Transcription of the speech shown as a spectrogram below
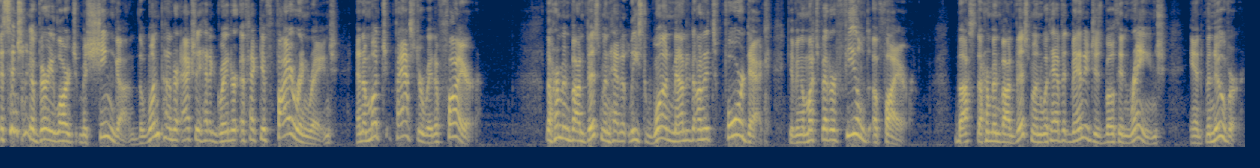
Essentially a very large machine gun, the one-pounder actually had a greater effective firing range and a much faster rate of fire. The Hermann von Wissmann had at least one mounted on its foredeck, giving a much better field of fire. Thus, the Hermann von Wissmann would have advantages both in range and maneuver.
